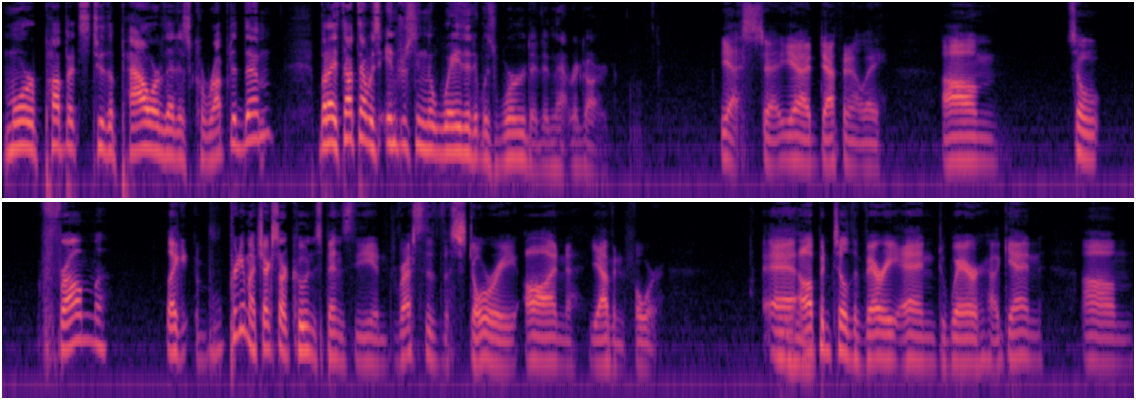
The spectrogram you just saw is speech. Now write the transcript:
more puppets to the power that has corrupted them. But I thought that was interesting the way that it was worded in that regard. Yes, uh, yeah, definitely. Um, so from like pretty much Exar Kun spends the rest of the story on Yavin Four, uh, up until the very end, where again, um,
